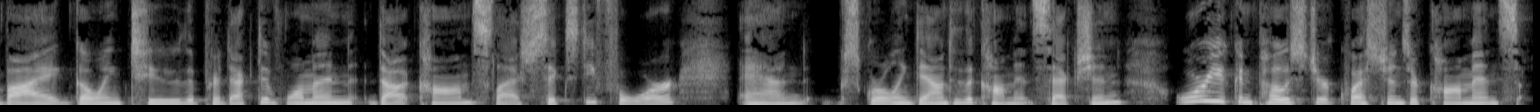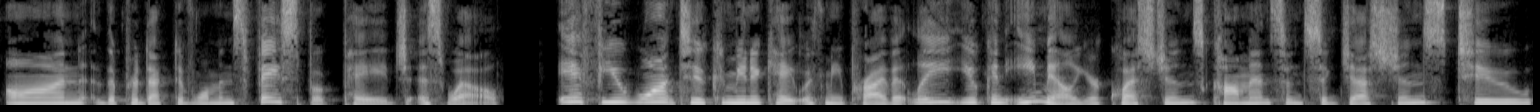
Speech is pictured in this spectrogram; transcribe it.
by going to theproductivewoman.com slash 64 and scrolling down to the comments section, or you can post your questions or comments on the Productive Woman's Facebook page as well. If you want to communicate with me privately, you can email your questions, comments, and suggestions to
